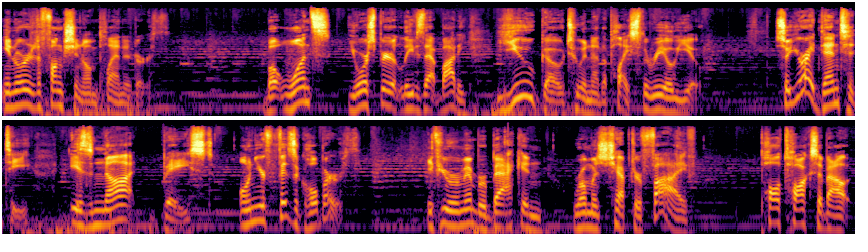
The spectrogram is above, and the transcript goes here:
in order to function on planet Earth. But once your spirit leaves that body, you go to another place, the real you. So your identity is not based on your physical birth. If you remember back in Romans chapter 5, Paul talks about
